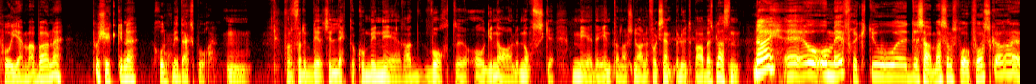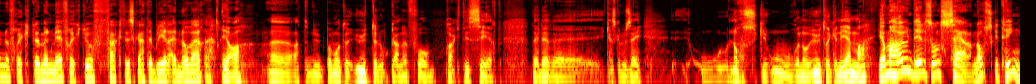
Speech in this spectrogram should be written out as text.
på hjemmebane, på kjøkkenet, rundt middagsbordet. For, for det blir ikke lett å kombinere vårt eh, originale norske med det internasjonale, f.eks. ute på arbeidsplassen. Nei, eh, og, og vi frykter jo det samme som språkforskerne frykter, men vi frykter jo faktisk at det blir enda verre. Ja, at du på en måte utelukkende får praktisert de der eh, Hva skal du si norske ordene og uttrykkene hjemme. Ja, vi har jo en del sånn særnorske ting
